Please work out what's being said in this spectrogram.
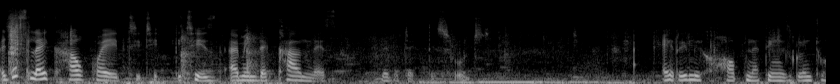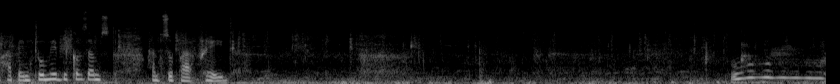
I just like how quiet it, it is. I mean, the calmness. Let me take this road. I really hope nothing is going to happen to me because I'm I'm super afraid. Ooh.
